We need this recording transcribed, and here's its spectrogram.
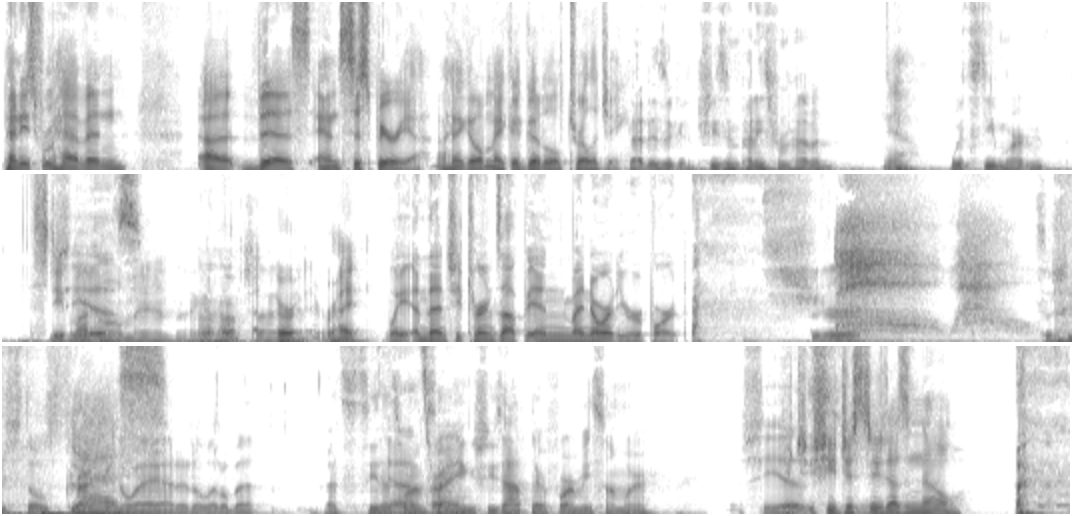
Pennies from Heaven, uh, this, and Suspiria. I think it'll make a good little trilogy. That is a good. She's in Pennies from Heaven. Yeah, with Steve Martin. Steve she Martin. Is. Oh man, I uh-huh. watch that. Uh, right. Wait, and then she turns up in Minority Report. sure. Oh wow. So she's still cracking yes. away at it a little bit. That's see, that's yeah, what that's I'm right. saying. She's out there for me somewhere. She is. She just she doesn't know.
